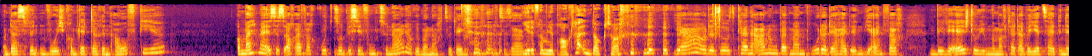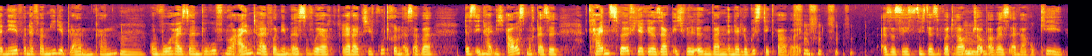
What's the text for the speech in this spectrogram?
und das finden, wo ich komplett darin aufgehe. Und manchmal ist es auch einfach gut, so ein bisschen funktional darüber nachzudenken und zu sagen, Jede Familie braucht halt einen Doktor. ja, oder so, keine Ahnung, bei meinem Bruder, der halt irgendwie einfach ein BWL-Studium gemacht hat, aber jetzt halt in der Nähe von der Familie bleiben kann. Und wo halt sein Beruf nur ein Teil von dem ist, wo er relativ gut drin ist, aber das ihn halt nicht ausmacht. Also kein Zwölfjähriger sagt, ich will irgendwann in der Logistik arbeiten. also es ist jetzt nicht der super Traumjob, aber es ist einfach okay.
